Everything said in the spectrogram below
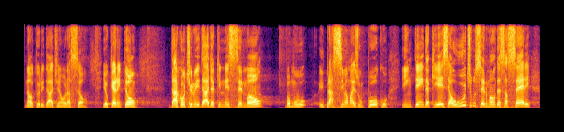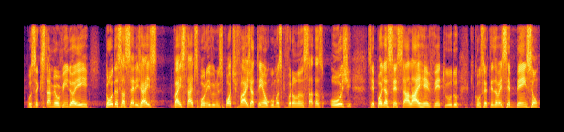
na autoridade na oração. Eu quero então dar continuidade aqui nesse sermão. Vamos ir para cima mais um pouco e entenda que esse é o último sermão dessa série. Você que está me ouvindo aí, toda essa série já vai estar disponível no Spotify, já tem algumas que foram lançadas hoje. Você pode acessar lá e rever tudo, que com certeza vai ser bênção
